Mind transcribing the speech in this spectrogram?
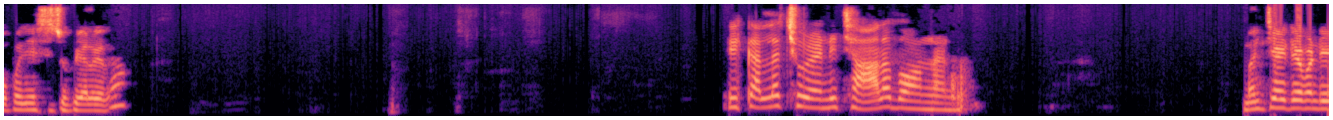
ఓపెన్ చేసి చూపించాలి కదా. ఈ కలర్ చూడండి చాలా బాగుందండి. మంచి అండి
